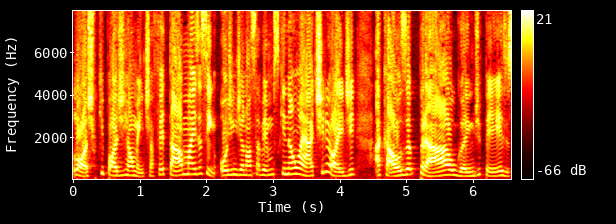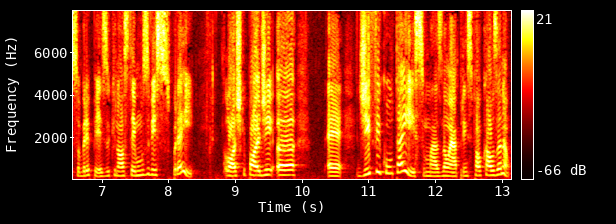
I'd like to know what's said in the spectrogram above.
Lógico que pode realmente afetar, mas assim, hoje em dia nós sabemos que não é a tireoide a causa para o ganho de peso e sobrepeso que nós temos vistos por aí. Lógico que pode uh, é, dificultar isso, mas não é a principal causa, não.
